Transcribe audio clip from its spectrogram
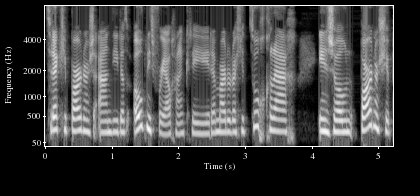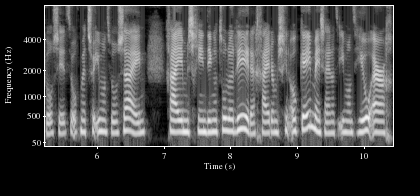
trek je partners aan die dat ook niet voor jou gaan creëren. Maar doordat je toch graag in zo'n partnership wil zitten of met zo iemand wil zijn, ga je misschien dingen tolereren. Ga je er misschien oké mee zijn dat iemand heel erg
